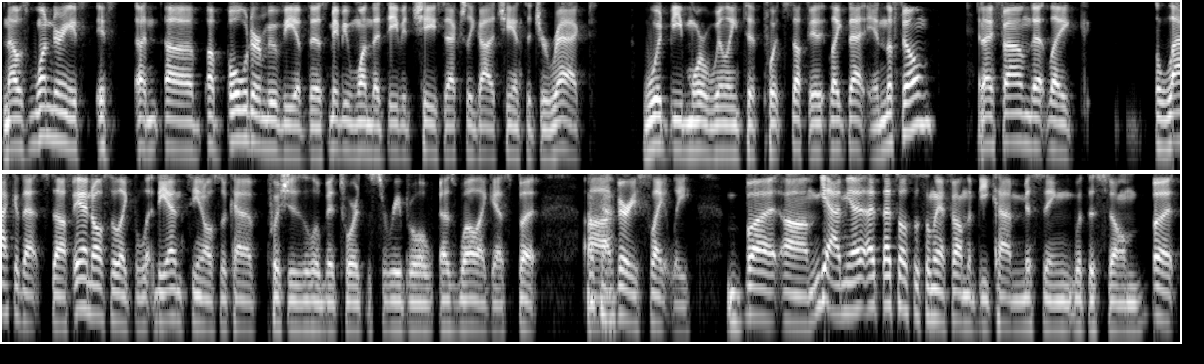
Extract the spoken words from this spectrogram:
And I was wondering if if a, a bolder movie of this, maybe one that David Chase actually got a chance to direct, would be more willing to put stuff in, like that in the film. And I found that like the lack of that stuff, and also like the, the end scene also kind of pushes a little bit towards the cerebral as well, I guess, but uh, Okay. very slightly. But um, yeah, I mean I, that's also something I found to be kind of missing with this film. But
